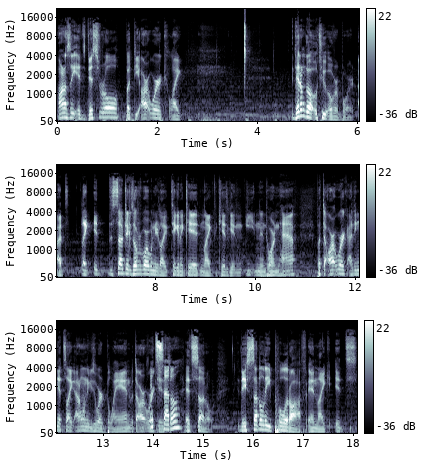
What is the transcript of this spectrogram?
honestly, it's visceral, but the artwork like they don't go too overboard. I, like it, the subject is overboard when you're like taking a kid and like the kid's getting eaten and torn in half. But the artwork, I think it's like I don't want to use the word bland, but the artwork It's is subtle. It's subtle. They subtly pull it off, and like it's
